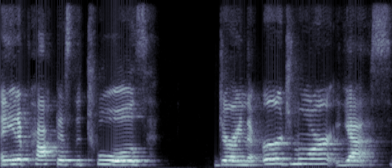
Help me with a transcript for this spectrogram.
I need to practice the tools during the urge more. Yes.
